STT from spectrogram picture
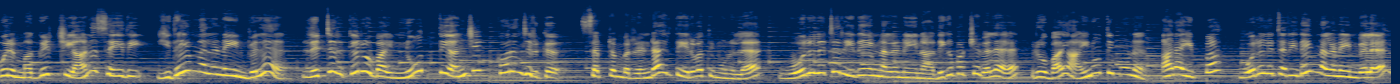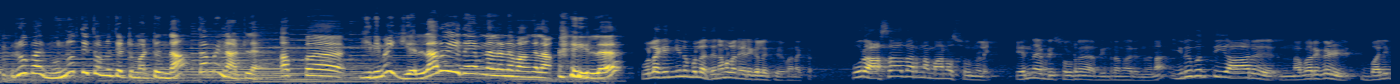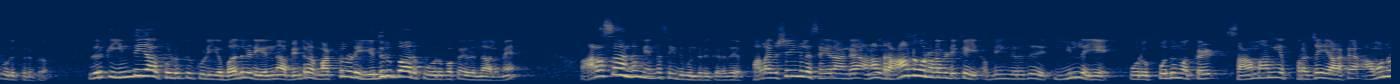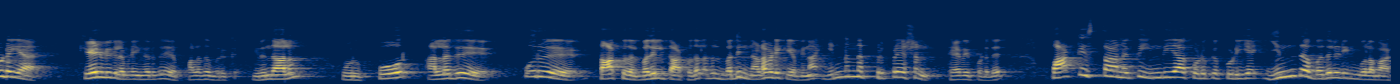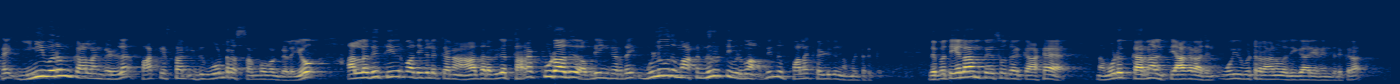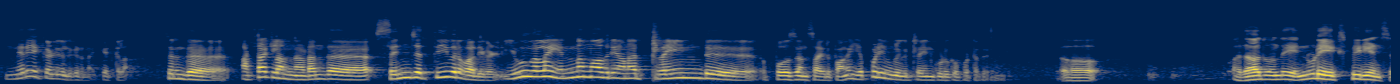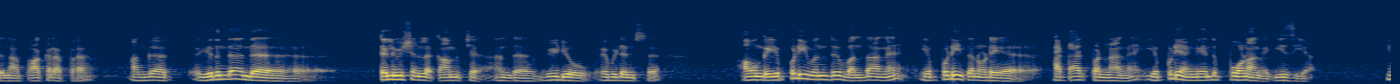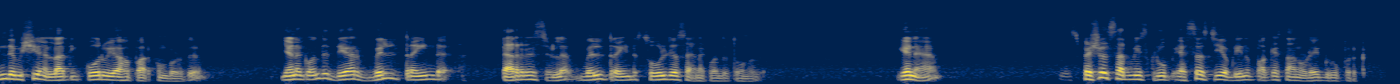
ஒரு மகிழ்ச்சியான செய்தி. இதயம் நலனையின் விலை லிட்டருக்கு ரூபாய் நூத்தி அஞ்சு குறைஞ்சிருக்கு. செப்டம்பர் ரெண்டாயிரத்தி இருபத்தி மூணுல ஒரு லிட்டர் இதயம் நலனையின் அதிகபட்ச விலை ரூபாய் ஐநூத்தி மூணு. ஆனா இப்ப ஒரு லிட்டர் இதயம் நலனையின் விலை ரூபாய் முன்னூத்தி தொண்ணூத்தி எட்டு மட்டும்தான் தமிழ்நாட்டுல. அப்ப இனிமே எல்லாரும் இதயம் நலனை வாங்கலாம். இல்ல? உலகெங்கிலும் உள்ள தினமல நேர்களுக்கு வணக்கம். ஒரு அசாதாரணமான சூழ்நிலை. என்ன இப்படி சொல்றேன் அப்படின்ற மாதிரி இருந்ததுன்னா இருபத்தி ஆறு நபர்கள் பலி கொடுத்திருக்கிறோம். இதற்கு இந்தியா கொடுக்கக்கூடிய பதிலடி என்ன அப்படின்ற மக்களுடைய எதிர்பார்ப்பு ஒரு பக்கம் இருந்தாலுமே அரசாங்கம் என்ன செய்து கொண்டிருக்கிறது? பல விஷயங்களை செய்கிறாங்க ஆனால் இராணுவ நடவடிக்கை அப்படிங்கிறது இல்லையே. ஒரு பொதுமக்கள் சாமானிய பிரஜையாக அவனுடைய கேள்விகள் அப்படிங்கிறது பலதும் இருக்கு. இருந்தாலும் ஒரு போர் அல்லது ஒரு தாக்குதல் பதில் தாக்குதல் அதில் பதில் நடவடிக்கை அப்படின்னா என்னென்ன ப்ரிப்பரேஷன் தேவைப்படுது? பாகிஸ்தானுக்கு இந்தியா கொடுக்கக்கூடிய இந்த பதிலடியின் மூலமாக இனிவரும் காலங்களில் பாகிஸ்தான் இது போன்ற சம்பவங்களையோ அல்லது தீவிரவாதிகளுக்கான ஆதரவையோ தரக்கூடாது அப்படிங்கிறதை முழுவதுமாக நிறுத்தி விடுமா அப்படின்னு பல கேள்விகள் நம்மகிட்ட இருக்கு. இதை பற்றி எல்லாம் பேசுவதற்காக நம்மோடு கர்னல் தியாகராஜன் ஓய்வு பெற்ற ராணுவ அதிகாரி இணைந்திருக்கிறார். நிறைய கேள்விகள் இருக்கின்றன கேட்கலாம். சார் இந்த அட்டாக்ல நடந்த செஞ்ச தீவிரவாதிகள் இவங்கெல்லாம் என்ன மாதிரியான ட்ரெயின்டு பர்சன்ஸாக இருப்பாங்க? எப்படி இவங்களுக்கு ட்ரெயின் கொடுக்கப்பட்டது? அதாவது வந்து என்னுடைய எக்ஸ்பீரியன்ஸ் நான் பார்க்குறப்ப அங்கே இருந்த அந்த டெலிவிஷனில் காமிச்ச அந்த வீடியோ எவிடன்ஸு அவங்க எப்படி வந்து வந்தாங்க எப்படி தன்னுடைய அட்டாக் பண்ணாங்க எப்படி அங்கேருந்து போனாங்க ஈஸியாக இந்த விஷயம் எல்லாத்தையும் கோர்வையாக பார்க்கும்பொழுது எனக்கு வந்து they are well trained terrorist இல்லை வெல் ட்ரைன்டு சோல்ஜர்ஸாக எனக்கு வந்து தோணுது. ஏன்னா ஸ்பெஷல் சர்வீஸ் குரூப் எஸ்எஸ்ஜி அப்படின்னு பாகிஸ்தானுடைய குரூப் இருக்குது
